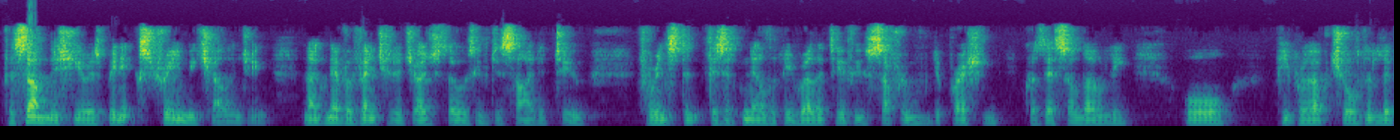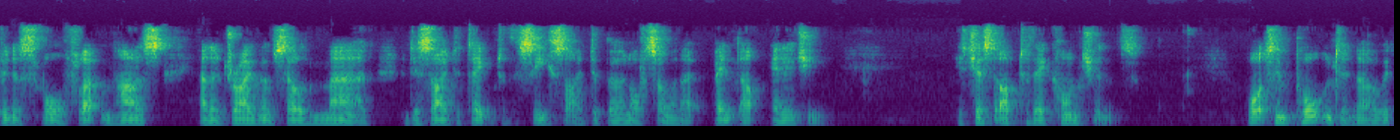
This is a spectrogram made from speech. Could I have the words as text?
For some, this year has been extremely challenging, and I'd never venture to judge those who've decided to, for instance, visit an elderly relative who's suffering from depression because they're so lonely, or people who have children live in a small flat flattened house and are driving themselves mad and decide to take them to the seaside to burn off some of that pent up energy. It's just up to their conscience. What's important to know is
